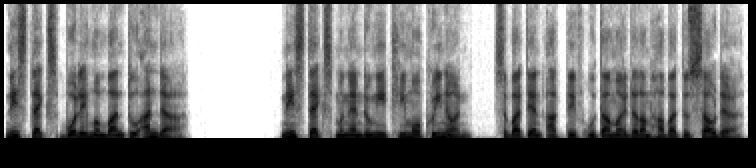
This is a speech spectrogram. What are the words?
Nistex boleh membantu anda. Nistex mengandungi timoquinone, sebatian aktif utama dalam habatus sauda,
